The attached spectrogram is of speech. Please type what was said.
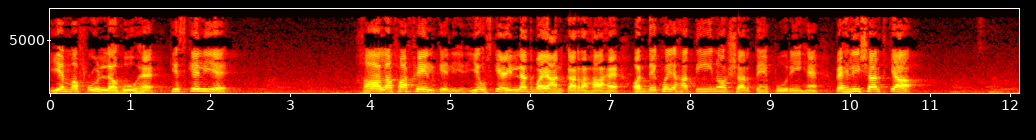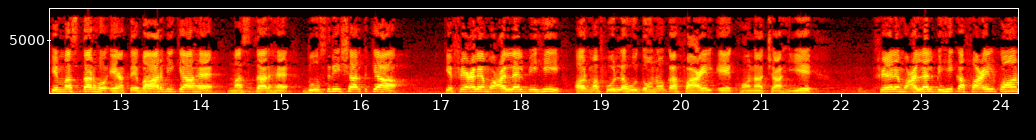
यह मफूल लहू है। किसके लिए? खालफा फेल के लिए यह उसकी इल्लत बयान कर रहा है। और देखो यहाँ तीनों शर्तें पूरी हैं। पहली शर्त क्या? कि मस्तर हो, एतबार भी क्या है? मस्तर है। दूसरी शर्त क्या? कि फ़ेल मुअल्ल भी ही और मफूल लहू दोनों का फ़ाइल एक होना चाहिए। फ़ेल मुअल्ल भी का फ़ाइल कौन?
